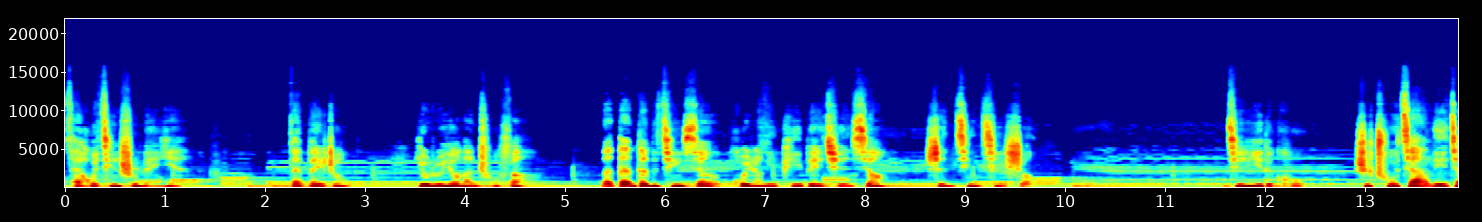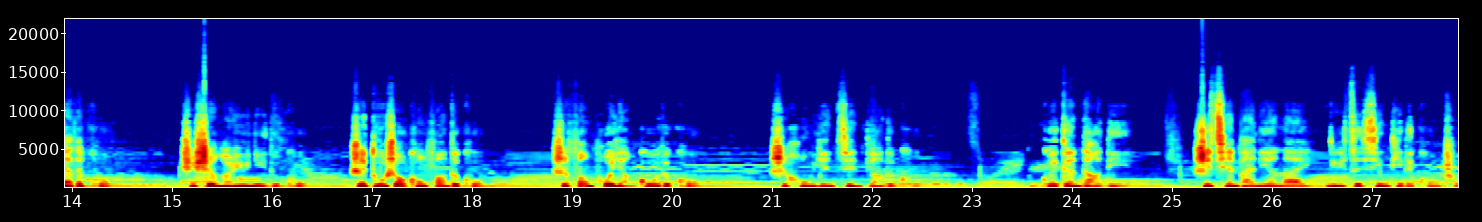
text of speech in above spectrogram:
才会轻舒眉眼。在杯中，有如幽兰初发，那淡淡的清香会让你疲惫全消，神清气爽。青衣的苦，是出嫁离家的苦。是生儿育女的苦，是独守空房的苦，是奉婆养孤的苦，是红颜渐凋的苦。归根到底，是千百年来女子心底的苦楚。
